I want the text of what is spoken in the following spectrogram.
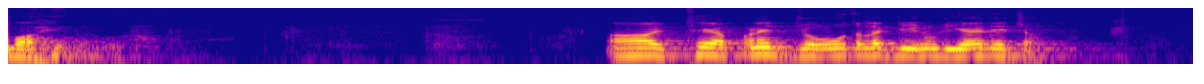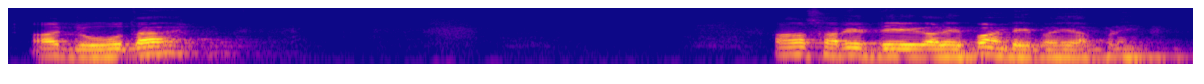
ਵਾਹਿਗੁਰੂ। ਆ ਇੱਥੇ ਆਪਣੇ ਜੋਤ ਲੱਗੀ ਹੁੰਦੀ ਆ ਇਹਦੇ ਚ। ਆ ਜੋਤ ਆ। ਆ ਸਾਰੇ ਦੇਗ ਵਾਲੇ ਭਾਂਡੇ ਪਏ ਆਪਣੇ।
